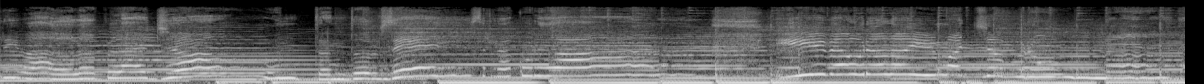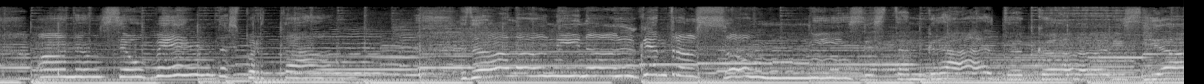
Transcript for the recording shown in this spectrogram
Arribar a la platja on tan dolç és recordar i veure la imatge bruna en el seu vell despertar. De la nina que entre els somnis és tan grat acariciar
